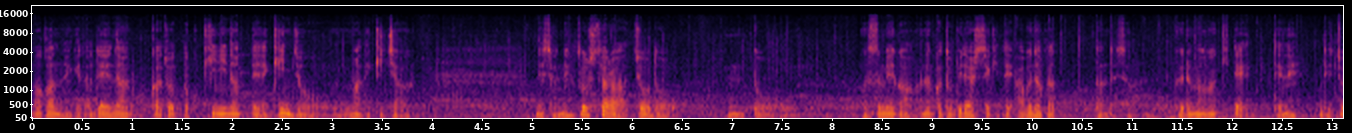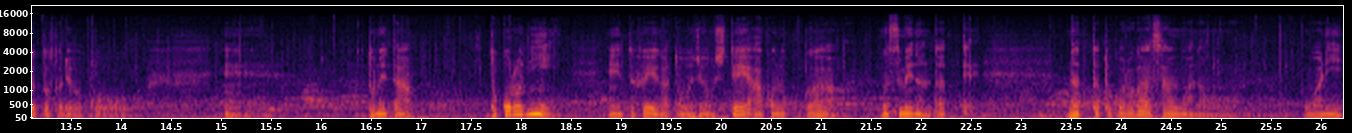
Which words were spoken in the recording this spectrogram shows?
わかんないけどでなんかちょっと気になって近所まで来ちゃう。ですよね。そしたらちょうどうんと娘がなんか飛び出してきて危なかったんですよ。車が来てってね。でちょっとそれをこう、えー、止めたところに、えーと、冬が登場してあこの子が娘なんだってなったところが3話の終わり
